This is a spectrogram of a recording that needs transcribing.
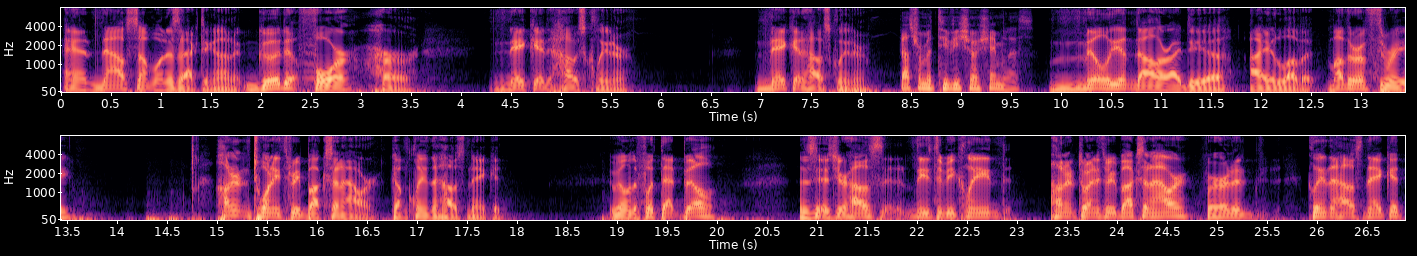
And now someone is acting on it. Good for her. Naked house cleaner. Naked house cleaner That's from a TV show Shameless. million dollar idea. I love it. Mother of three, 123 bucks an hour. Come clean the house naked. You willing to foot that bill? Is, is your house needs to be cleaned? 123 bucks an hour for her to clean the house naked?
